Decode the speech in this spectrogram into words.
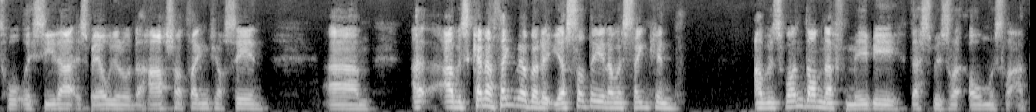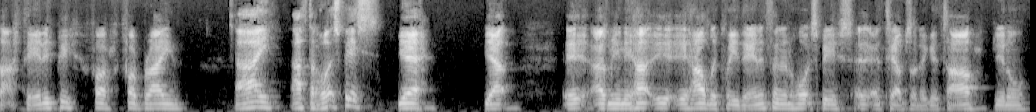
totally see that as well. You know, the harsher things you're saying. Um, I, I was kind of thinking about it yesterday, and I was thinking, I was wondering if maybe this was like almost like a bit of therapy for for Brian. Aye, after Hot Space. Yeah, yeah. It, I mean, he, ha- he hardly played anything in Hot Space in, in terms of the guitar, you know.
